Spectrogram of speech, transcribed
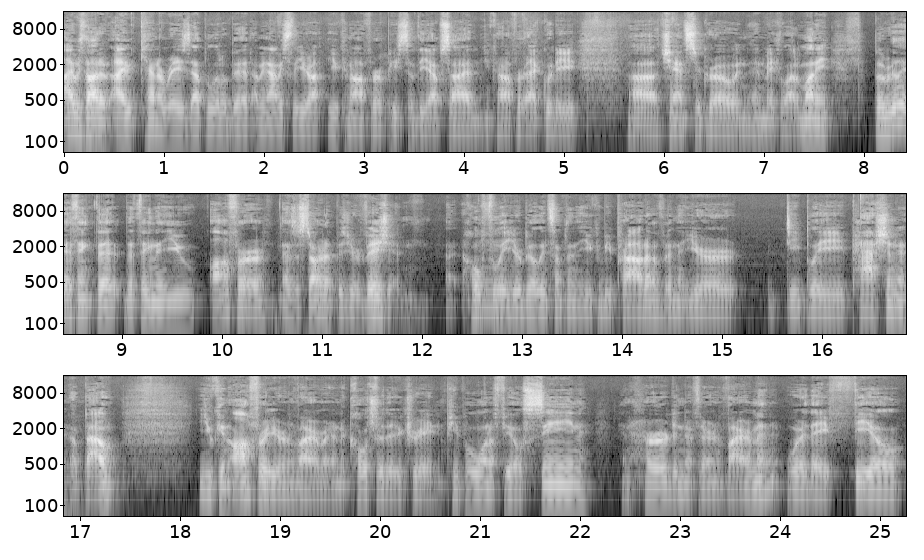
I was thought of, I kind of raised up a little bit. I mean, obviously you you can offer a piece of the upside, you can offer equity, uh, chance to grow and, and make a lot of money. But really, I think that the thing that you offer as a startup is your vision. Hopefully, mm. you're building something that you can be proud of and that you're deeply passionate about you can offer your environment and the culture that you're creating. People want to feel seen and heard in their environment where they feel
